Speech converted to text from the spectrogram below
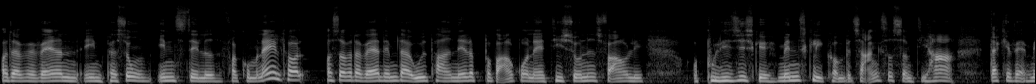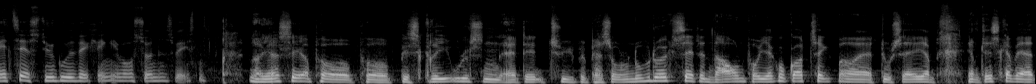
og der vil være en, en person indstillet fra kommunalt hold, og så vil der være dem, der er udpeget netop på baggrund af de sundhedsfaglige og politiske, menneskelige kompetencer, som de har, der kan være med til at styrke udviklingen i vores sundhedsvæsen. Når jeg ser på, på beskrivelsen af den type personer, nu vil du ikke sætte navn på, jeg kunne godt tænke mig, at du sagde, jamen, jamen det skal være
